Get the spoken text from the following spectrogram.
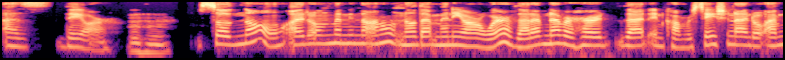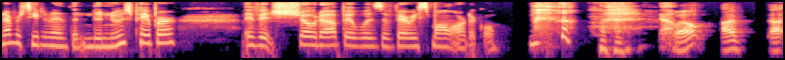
as they are. Mm-hmm. So no, I don't many. I don't know that many are aware of that. I've never heard that in conversation. I don't. I've never seen it in the, the newspaper. If it showed up, it was a very small article. yeah. Well, I've I,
